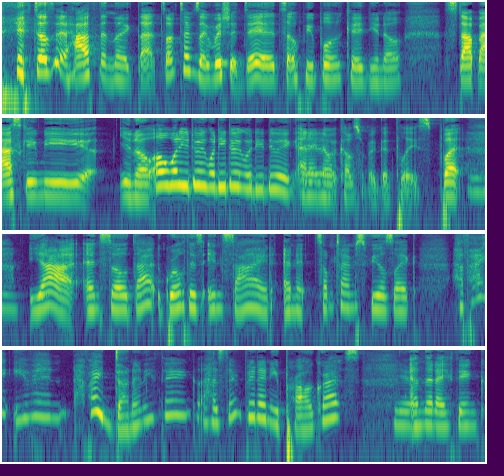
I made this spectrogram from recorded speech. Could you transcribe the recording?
it doesn't happen like that. Sometimes I wish it did so people could, you know, stop asking me you know, oh, what are you doing? What are you doing? What are you doing? And I know it comes from a good place. But Mm-hmm. yeah, and so that growth is inside and it sometimes feels like have I even have I done anything? Has there been any progress? Yeah. And then I think,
